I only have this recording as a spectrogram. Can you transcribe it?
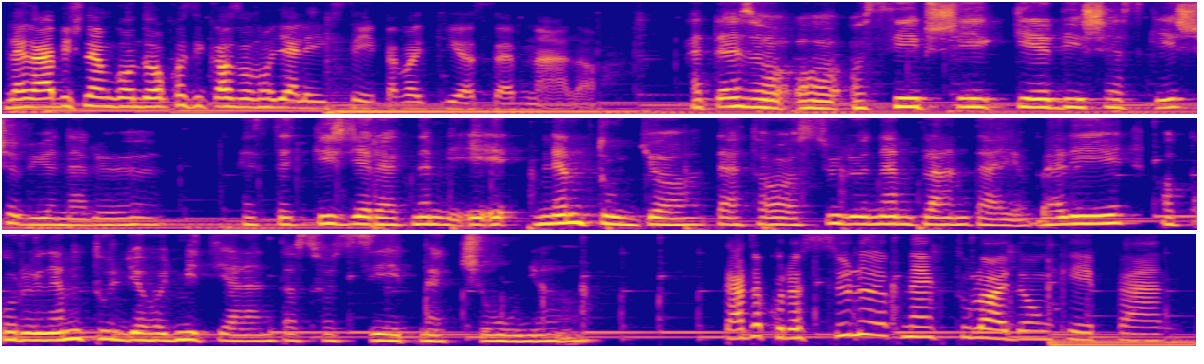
legalábbis nem gondolkozik azon, hogy elég szépe, vagy ki a szebb nála. Hát ez a, a, a szépség kérdés, ez később jön elő ezt egy kisgyerek nem, nem tudja, tehát ha a szülő nem plántálja belé, akkor ő nem tudja, hogy mit jelent az, hogy szép meg csúnya. Tehát akkor a szülőknek tulajdonképpen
